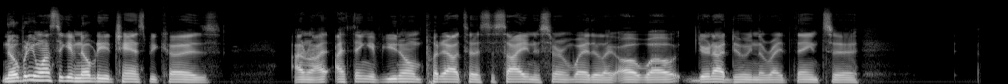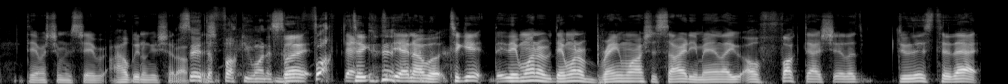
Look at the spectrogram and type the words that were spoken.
Nobody wants to give nobody a chance because I don't know. I, I think if you don't put it out to the society in a certain way, they're like, oh well, you're not doing the right thing to. Damn, I shouldn't say. I hope we don't get shut off. Say the fuck you want to say. but fuck that. To, yeah, no, but to get they want to they want to brainwash society, man. Like, oh fuck that shit. Let's do this to that.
